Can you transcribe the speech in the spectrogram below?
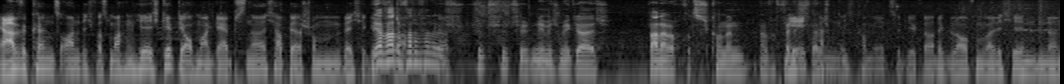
Ja, wir können uns ordentlich was machen. Hier, ich gebe dir auch mal Gaps, ne? Ich habe ja schon welche Ja, warte, warte, warte. nehme ich mir gleich. Warte einfach kurz, ich komme dann einfach, wenn nee, ich fertig kann, bin. ich komme eh zu dir gerade gelaufen, weil ich hier hinten dann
